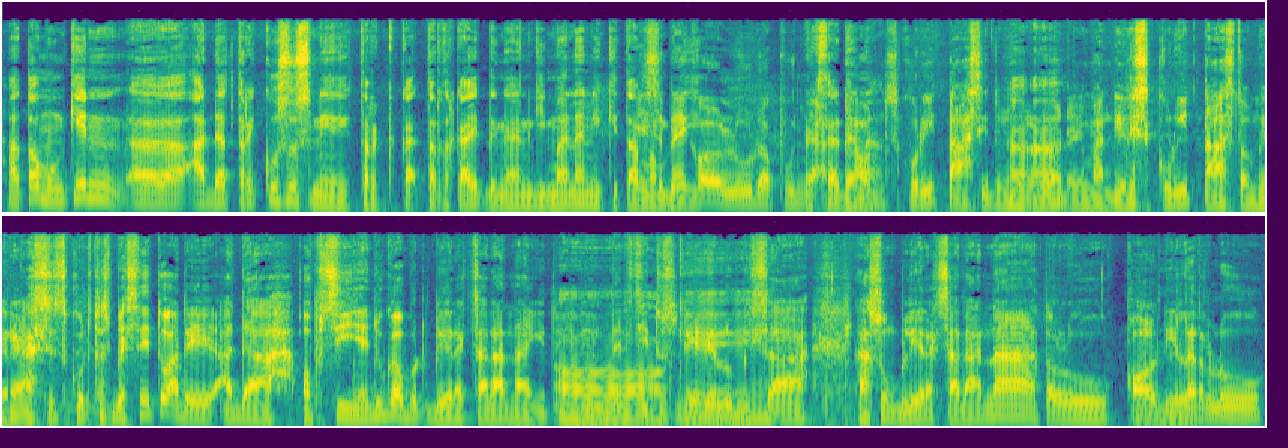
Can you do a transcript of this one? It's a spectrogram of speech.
atau mungkin eh, ada trik khusus nih terka- terkait dengan gimana nih kita Ya, membeli? sebenarnya kalau lu udah punya reksadana. account sekuritas gitu misalnya lu ada di Mandiri Sekuritas atau Mirai Asis Sekuritas biasanya itu ada ada opsinya juga buat beli reksadana gitu. Jadi Oh, dari situ oke. sendiri lu bisa langsung beli reksadana atau lu call dealer lu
